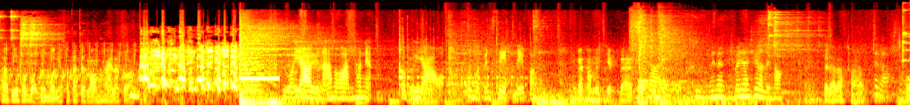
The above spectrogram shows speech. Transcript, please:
ถ้าพี่เขาบอกไม่หมดนี่เขาน่าจะร้องไห้แล้วตัวถือว่ายาวอยู่นะประมาณเท่าเนี้ยก็คือยาวอะคือเหมือนเป็นเศษเล็บอะมันก็ทำให้เจ็บได้นะใช่คือไม่น่าไม่น่าเชื่อเลยเนาะเสร็จแล้วเหรอครับ เสร็จแล้ว โอ้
